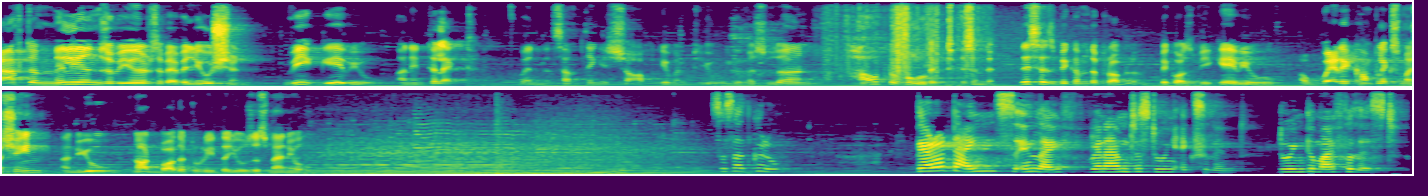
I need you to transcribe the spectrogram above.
After millions of years of evolution, we gave you an intellect. When something is sharp given to you, you must learn how to hold it, isn't it? This has become the problem because we gave you a very complex machine and you not bother to read the user's manual. So Sadhguru, there are times in life when I'm just doing excellent, doing to my fullest.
